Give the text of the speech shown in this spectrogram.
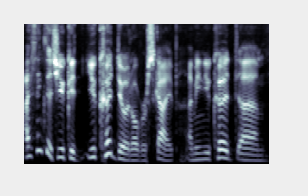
I think that you could you could do it over Skype. I mean, you could um,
